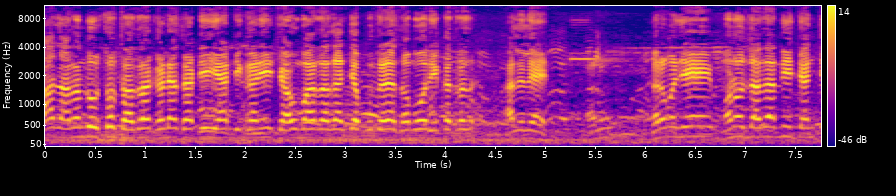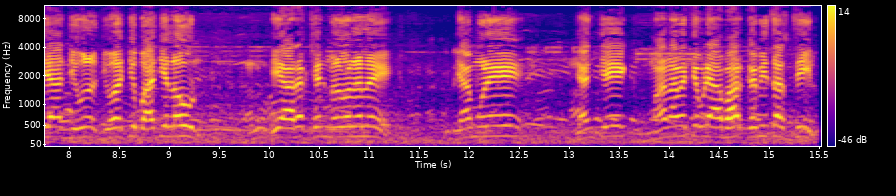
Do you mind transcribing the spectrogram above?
आज आनंदोत्सव साजरा करण्यासाठी या ठिकाणी शाहू महाराजांच्या पुतळ्यासमोर एकत्र आलेले आहेत. खरं म्हणजे मनोज दादांनी त्यांच्या जीव जीवाची बाजी लावून हे आरक्षण मिळवलेलं आहे. त्यामुळे त्यांचे मानावे तेवढे आभार कमीच असतील.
